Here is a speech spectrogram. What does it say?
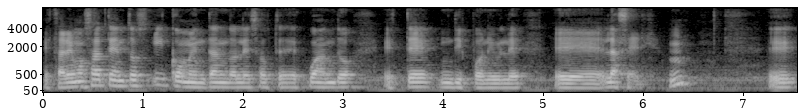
estaremos atentos y comentándoles a ustedes cuando esté disponible eh, la serie. Eh,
